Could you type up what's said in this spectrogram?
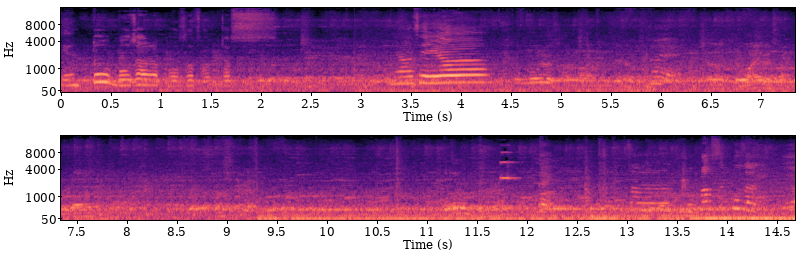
얜 또 모자를 벗어 던졌어. 안녕하세요. 손놀이를 잘 왔는데요. 네. 제가 그 와인을 잘 몰라가지고. 네. 그 박스 포장 있고요.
